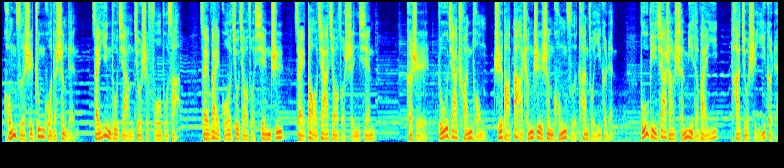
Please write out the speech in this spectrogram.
孔子是中国的圣人，在印度讲就是佛菩萨，在外国就叫做先知，在道家叫做神仙。可是儒家传统只把大成至圣孔子看作一个人，不必加上神秘的外衣，他就是一个人。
